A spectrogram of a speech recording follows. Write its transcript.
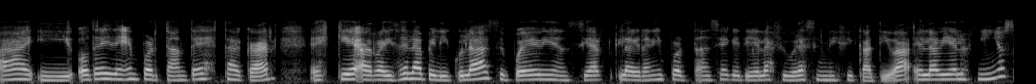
Ah, y otra idea importante destacar es que a raíz de la película se puede evidenciar la gran importancia que tiene la figura significativa en la vida de los niños,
